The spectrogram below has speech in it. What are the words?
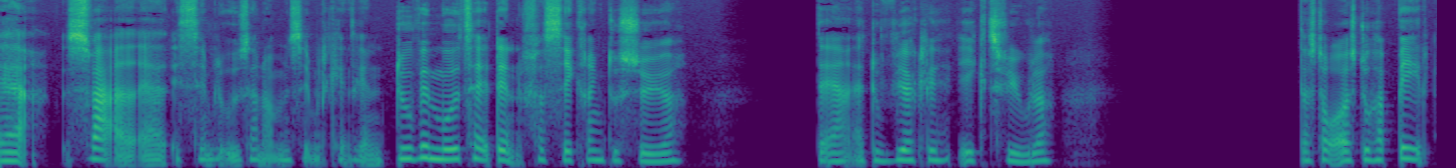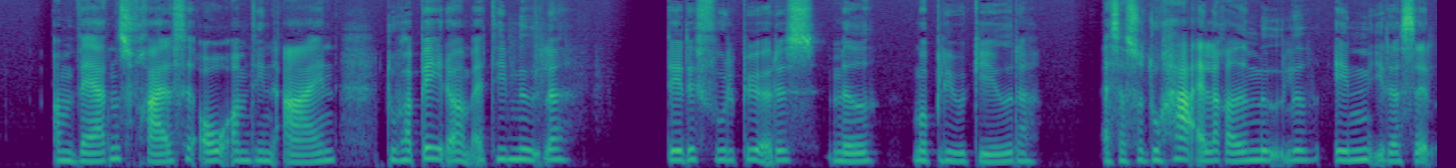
Ja, svaret er et simpelt udsagn om en simpel kendskab. Du vil modtage den forsikring, du søger. Det er, at du virkelig ikke tvivler. Der står også, du har bedt om verdens frelse og om din egen. Du har bedt om, at de midler, dette fuldbyrdes med, må blive givet dig. Altså, så du har allerede midlet inde i dig selv.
